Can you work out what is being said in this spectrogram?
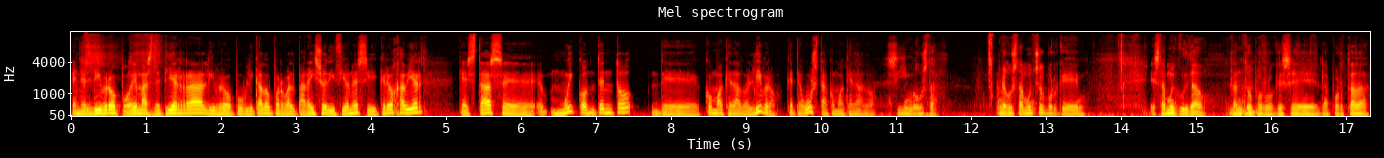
en el libro Poemas de Tierra, libro publicado por Valparaíso Ediciones, y creo, Javier, que estás eh, muy contento de cómo ha quedado el libro, que te gusta cómo ha quedado. Sí, me gusta. Me gusta mucho porque está muy cuidado, tanto por lo que es eh, la portada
